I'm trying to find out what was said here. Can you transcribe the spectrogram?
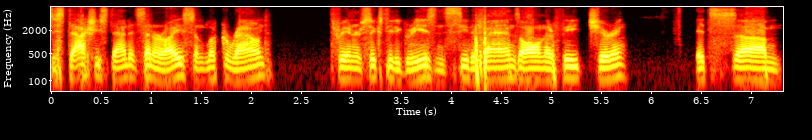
just to actually stand at center ice and look around 360 degrees and see the fans all on their feet cheering, it's um,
